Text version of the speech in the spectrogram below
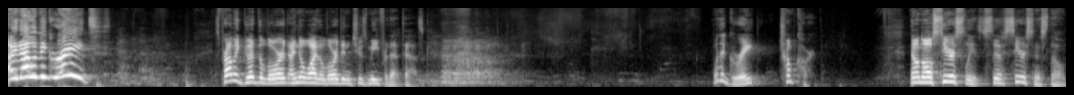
I mean, that would be great. It's probably good the Lord, I know why the Lord didn't choose me for that task. what a great trump card. Now, in all seriousness, though,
